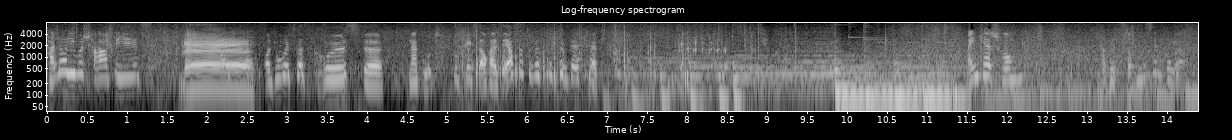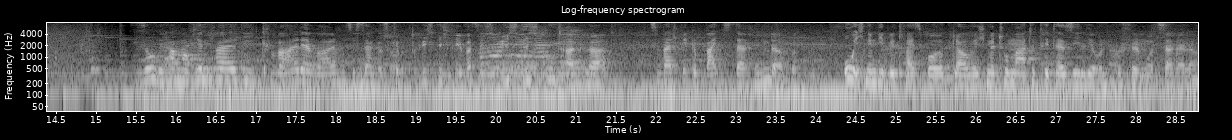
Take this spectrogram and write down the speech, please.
Hallo, liebe Schafis. Oh, du bist das Größte. Na gut, du kriegst auch als erstes, du bist bestimmt der Chef. Einkehrschwung. Hab jetzt doch ein bisschen Hunger. So, wir haben auf jeden Fall die Qual der Wahl, muss ich sagen. Es gibt richtig viel, was sich richtig gut anhört. Zum Beispiel gebeizter Rinderrücken. Oh, ich nehme die Wildreisbowl, glaube ich, mit Tomate, Petersilie und Büffelmozzarella.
